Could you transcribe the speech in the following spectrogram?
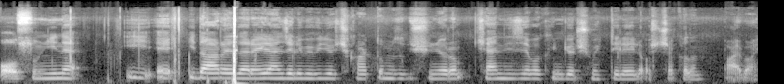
Olsun yine iyi, e, idare eder eğlenceli bir video çıkarttığımızı düşünüyorum. Kendinize bakın. Görüşmek dileğiyle. Hoşçakalın. Bay bay.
